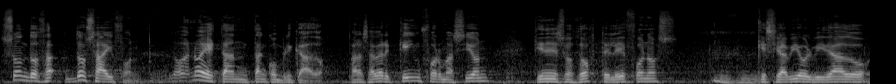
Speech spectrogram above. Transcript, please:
Son dos, dos iPhone. No, no es tan, tan complicado para saber qué información tienen esos dos teléfonos que se había olvidado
